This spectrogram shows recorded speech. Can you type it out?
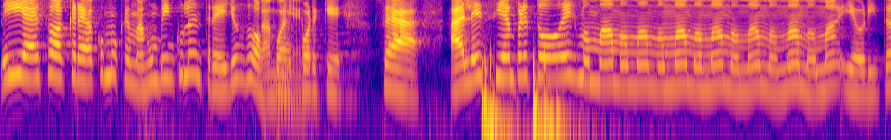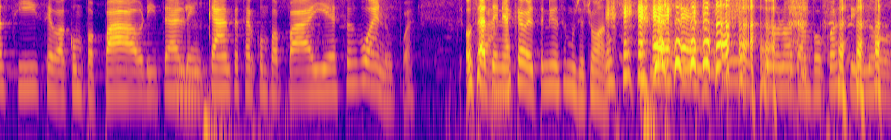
Y eso ha creado como que más un vínculo entre ellos dos, pues, porque, o sea, Ale siempre todo es mamá, mamá, mamá, mamá, mamá, mamá, mamá, y ahorita sí se va con papá, ahorita le encanta estar con papá y eso es bueno, pues. O sea, Ah. tenías que haber tenido ese muchacho antes. No, no, tampoco así, no,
